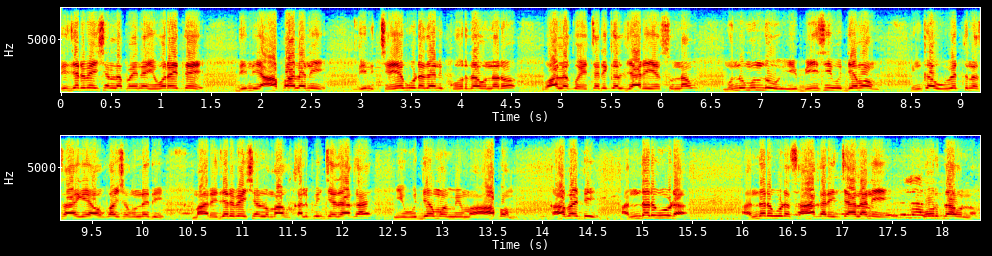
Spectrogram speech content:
రిజర్వేషన్ల పైన ఎవరైతే దీన్ని ఆపాలని దీన్ని చేయకూడదని కోరుతా ఉన్నారో వాళ్ళకు హెచ్చరికలు జారీ చేస్తున్నాం. ముందు ముందు ఈ బీసీ ఉద్యమం ఇంకా ఉవ్వెత్తున సాగే అవకాశం ఉన్నది. మా రిజర్వేషన్లు మాకు కల్పించేదాకా ఈ ఉద్యమం మేము ఆపం. కాబట్టి అందరూ కూడా అందరూ కూడా సహకరించాలని కోరుతా ఉన్నాం.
